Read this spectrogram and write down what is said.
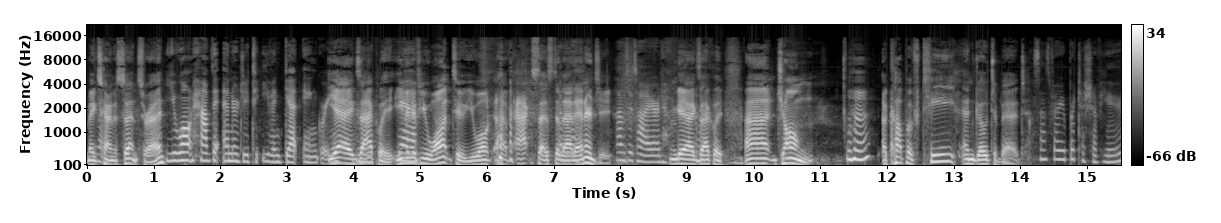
Makes kind of sense, right? You won't have the energy to even get angry. Yeah, exactly. Even Yeah. if you want to, you won't have access to that energy. I'm too tired. Yeah, exactly. Uh, Jong, Mm-hmm. a cup of tea and go to bed. Sounds very British of you.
